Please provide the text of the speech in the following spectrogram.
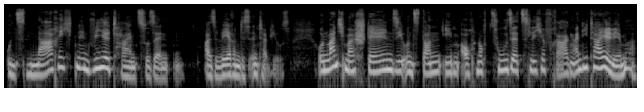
uns Nachrichten in Realtime zu senden also während des Interviews. Und manchmal stellen sie uns dann eben auch noch zusätzliche Fragen an die Teilnehmer.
